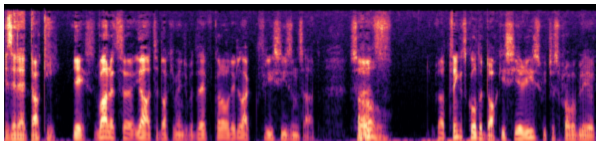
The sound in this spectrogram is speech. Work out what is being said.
Is it a docu? Yes. Well, it's a yeah, it's a documentary, but they've got already like three seasons out. So oh. I think it's called the docu series, which is probably a,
